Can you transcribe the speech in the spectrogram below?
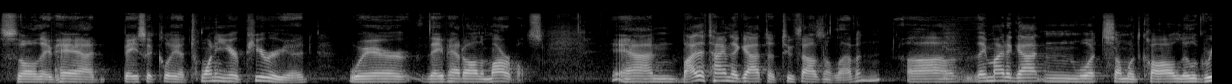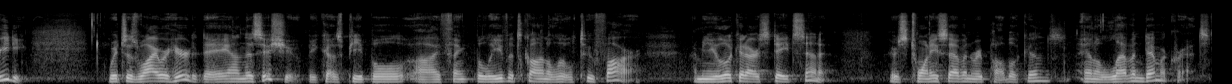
So they've had basically a 20-year period where they've had all the marbles. And by the time they got to 2011, uh, they might have gotten what some would call a little greedy, which is why we're here today on this issue, because people, uh, I think, believe it's gone a little too far. I mean, you look at our state senate, there's 27 Republicans and 11 Democrats.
